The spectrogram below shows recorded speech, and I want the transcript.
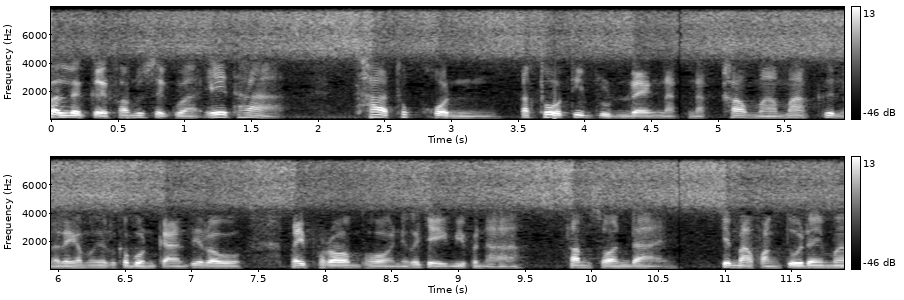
ก็เลยเกิดความรู้สึกว่า เอ๊ะถ้าถ้าทุกคนนักโทษที่รุนแรงหนักๆเข้ามามากขึ้นอะไรครับกระบวนการที่เราไม่พร้อมพอเนี่ยก็จะมีปัญหาซ้ำซ้อนได้เช่นมาฝังตัวได้ไหม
